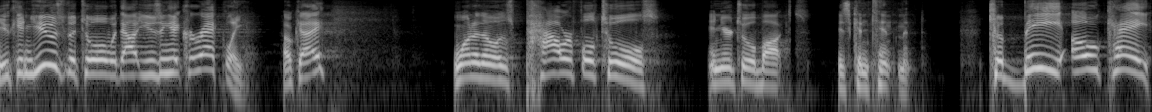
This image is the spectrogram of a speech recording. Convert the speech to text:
You can use the tool without using it correctly. Okay? One of those powerful tools in your toolbox is contentment to be okay,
